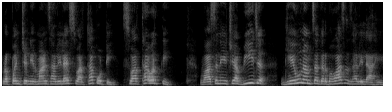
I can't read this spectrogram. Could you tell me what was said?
प्रपंच निर्माण झालेला आहे स्वार्थापोटी स्वार्थावरती. वासनेच्या बीज घेऊन आमचा गर्भवास झालेला आहे.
